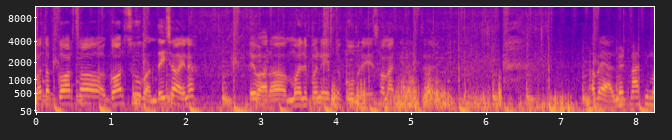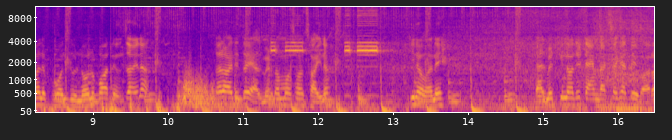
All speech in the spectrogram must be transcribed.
मतलब गर्छ गर्छु भन्दैछ होइन? त्यही भएर मैले पनि यस्तो गोब्रे समातिनु हुन्छ अब हेलमेट माथि मैले फोन झुन्डाउनु पर्ने हुन्छ होइन? तर अहिले त्यो हेलमेट त मसँग छैन। किनभने हेलमेट किन्न अलिक टाइम लाग्छ क्या त्यही भएर।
